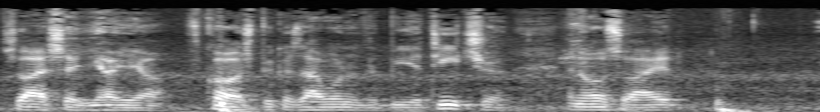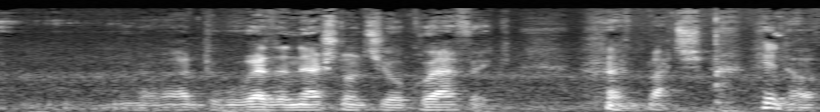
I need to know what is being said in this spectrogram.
So I said, "Yeah, yeah, of course," because I wanted to be a teacher, and also I had, you know, I had to read the National Geographic. Much, you know,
